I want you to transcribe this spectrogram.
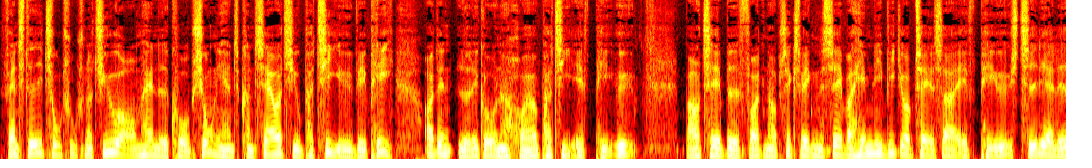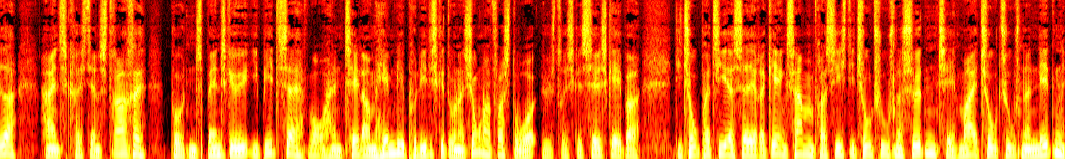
fandt sted i 2020 og omhandlede korruption i hans konservative parti ÖVP og den yderliggående højre parti FPØ. Bagtæppet for den opsigtsvækkende sag var hemmelige videooptagelser af FPØ's tidligere leder Heinz Christian Strache på den spanske ø Ibiza, hvor han taler om hemmelige politiske donationer fra store østriske selskaber. De to partier sad i regering sammen fra sidst i 2017 til maj 2019.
